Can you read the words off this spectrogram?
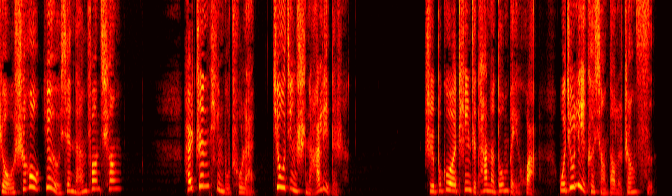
有时候又有些南方腔，还真听不出来究竟是哪里的人。只不过听着他那东北话，我就立刻想到了张四。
